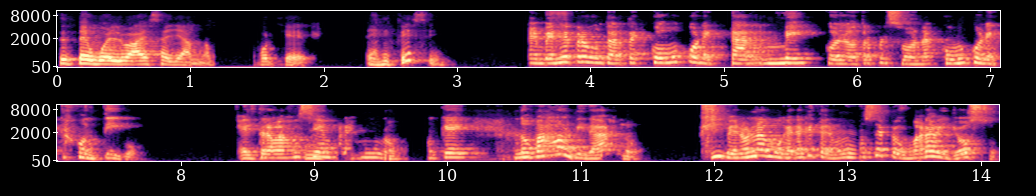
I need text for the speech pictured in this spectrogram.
se te vuelva a esa llama, porque es difícil. En vez de preguntarte cómo conectarme con la otra persona, ¿cómo conectas contigo? El trabajo siempre es uno, ¿ok? No vas a olvidarlo. Y menos las mujeres que tenemos un CPU maravilloso,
